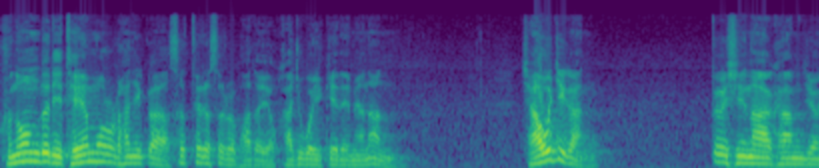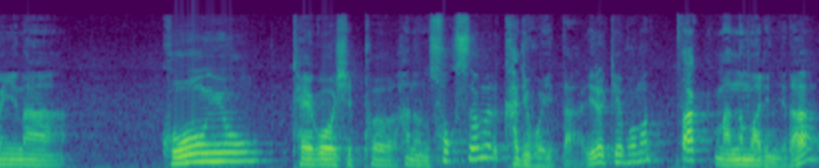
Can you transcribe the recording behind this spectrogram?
그놈들이 데모를 하니까 스트레스를 받아요. 가지고 있게 되면은 좌우지간 뜻이나 감정이나 공유되고 싶어 하는 속성을 가지고 있다. 이렇게 보면 딱 맞는 말입니다.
